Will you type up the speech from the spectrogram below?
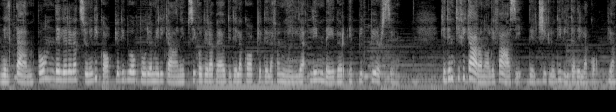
nel tempo delle relazioni di coppia di due autori americani, psicoterapeuti della coppia e della famiglia, Lynn Bader e Pete Pearson, che identificarono le fasi del ciclo di vita della coppia.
